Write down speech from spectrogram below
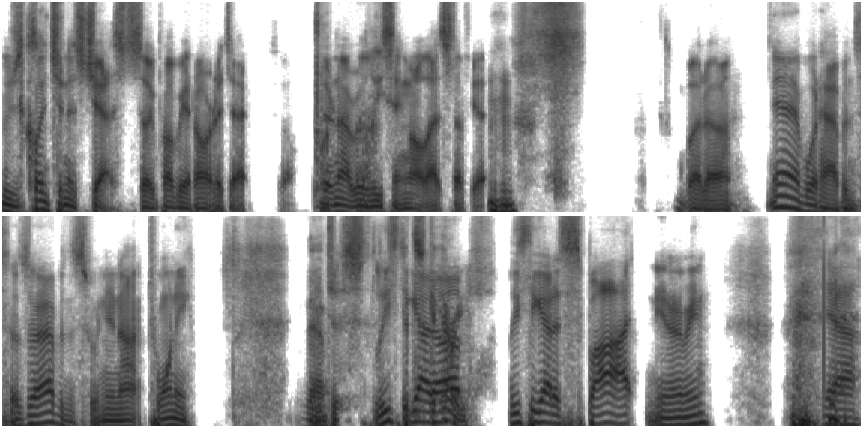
He was clenching his chest, so he probably had a heart attack. So they're not releasing all that stuff yet. But uh, yeah, what happens? That's what happens when you're not twenty. Yeah. You just at least he It's got scary. up. At least he got a spot. You know what I mean? Yeah.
